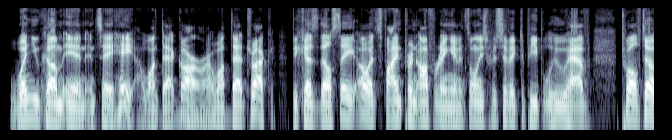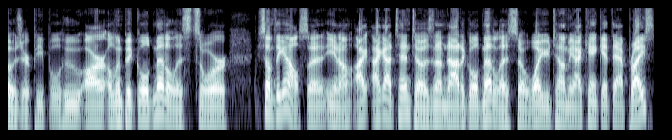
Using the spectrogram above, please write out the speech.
when you come in and say, hey, I want that car or I want that truck, because they'll say, oh, it's fine print offering and it's only specific to people who have 12 toes or people who are Olympic gold medalists or something else. Uh, you know, I, I got 10 toes and I'm not a gold medalist. So what, you're telling me I can't get that price?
